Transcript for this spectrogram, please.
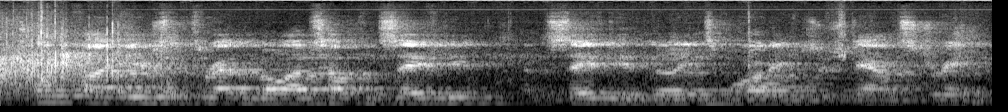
For 25 years, it threatened Moab's health and safety and the safety of millions of water users downstream.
